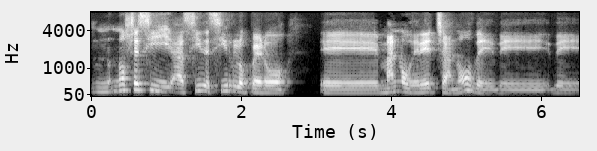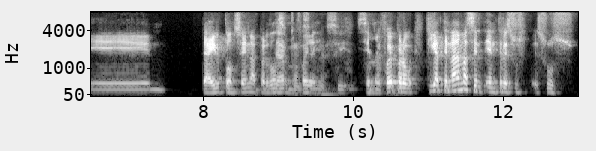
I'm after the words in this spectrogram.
no, sé si así decirlo, pero eh, mano derecha, ¿no? De, de, de, Ayrton Senna, perdón, se, me fue, se me fue, pero fíjate, nada más entre sus, sus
